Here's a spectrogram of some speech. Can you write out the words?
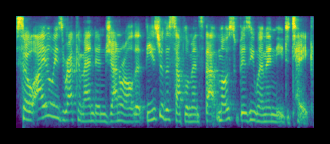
So I always recommend in general that these are the supplements that most busy women need to take.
